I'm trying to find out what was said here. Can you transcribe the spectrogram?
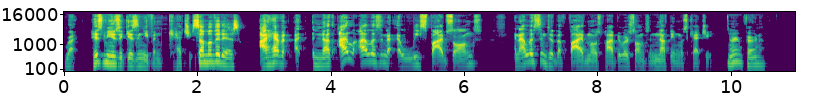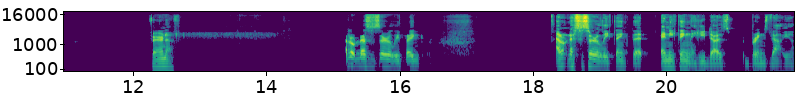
right. His music isn't even catchy. Some of it is. I haven't. I, not, I I listened to at least five songs, and I listened to the five most popular songs, and nothing was catchy. All right, fair enough. Fair enough. I don't necessarily think I don't necessarily think that anything that he does brings value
